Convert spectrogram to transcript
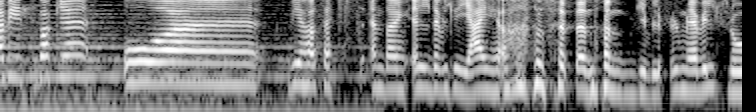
Er vi tilbake, og eh, vi har sett enda en Eller det vil si, jeg har sett enda en Ghibli-film. Jeg vil tro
